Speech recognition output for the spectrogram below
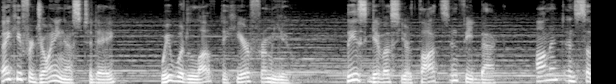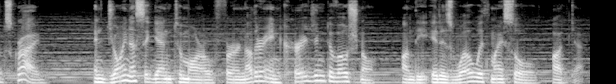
Thank you for joining us today. We would love to hear from you. Please give us your thoughts and feedback, comment and subscribe, and join us again tomorrow for another encouraging devotional on the It Is Well With My Soul podcast.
